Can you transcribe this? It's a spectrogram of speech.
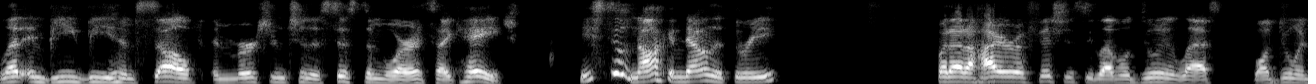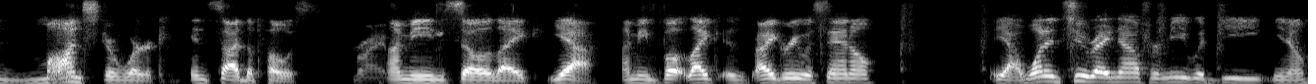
let Embiid be himself and merged into the system where it's like, hey, he's still knocking down the three, but at a higher efficiency level, doing less while doing monster work inside the post. Right. I mean, so like, yeah, I mean, but like, I agree with Sano. Yeah, one and two right now for me would be, you know,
